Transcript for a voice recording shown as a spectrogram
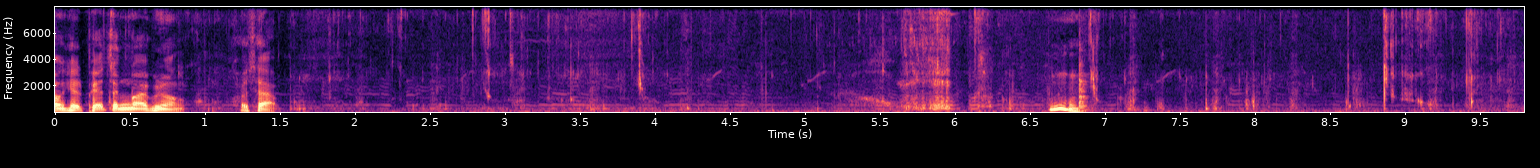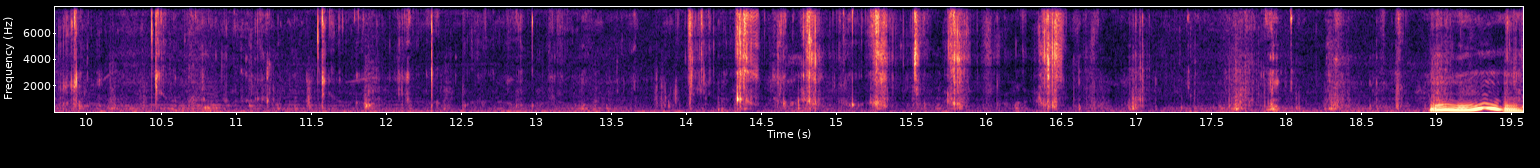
ต้องเฮ็ดเผ็ดจังน้อยพี่น้องเขาแซ่บอืมอืม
